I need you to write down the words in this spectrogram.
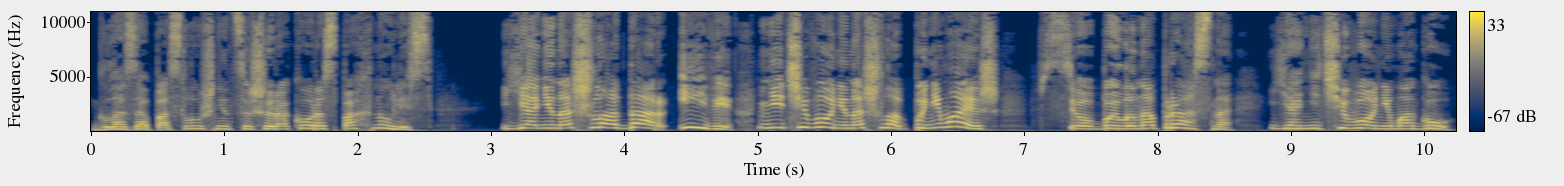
Глаза послушницы широко распахнулись. Я не нашла дар, Иви, ничего не нашла, понимаешь? Все было напрасно. Я ничего не могу.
